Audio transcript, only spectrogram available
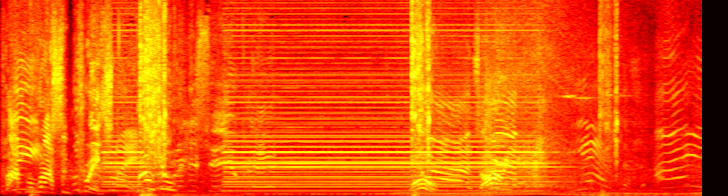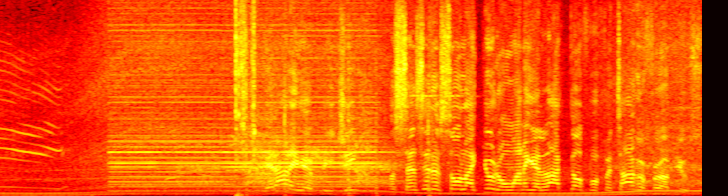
paparazzi Please, pricks. Will you? Whoa, sorry. Get out of here, PG. A sensitive soul like you don't want to get locked up for photographer abuse.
